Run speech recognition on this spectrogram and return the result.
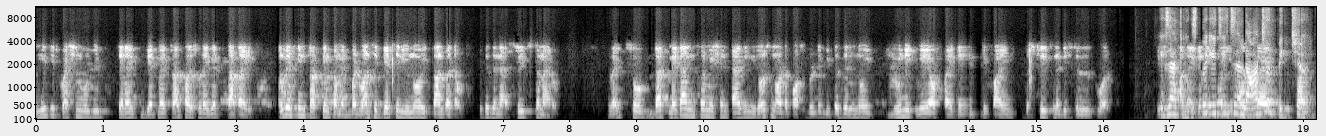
immediate question will be, can I get my truck or should I get Tata Ace? Always think truck can come in, but once it gets in, you know it can't get out because the streets are narrow right? So that meta information tagging is also not a possibility because there is no unique way of identifying the streets in a digital world. Exactly. So it's, it's a larger picture.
